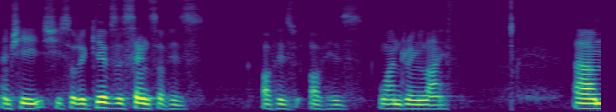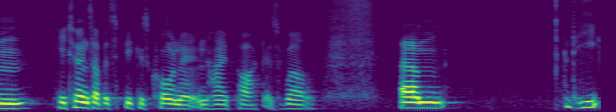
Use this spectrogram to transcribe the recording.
And she, she sort of gives a sense of his, of his, of his wandering life. Um, he turns up at Speaker's Corner in Hyde Park as well. Um, he,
